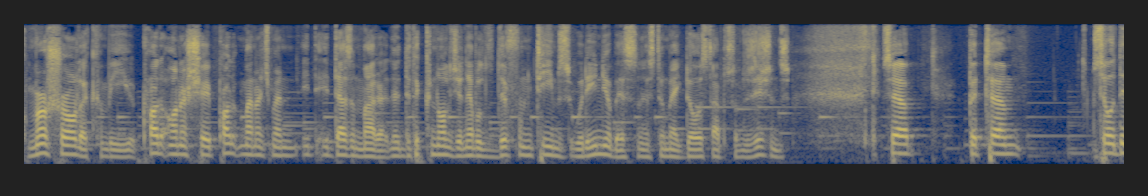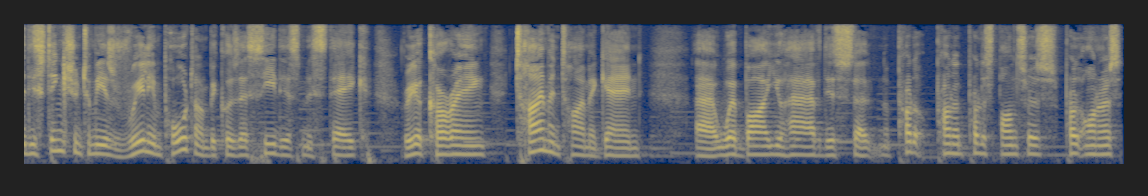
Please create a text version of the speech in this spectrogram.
commercial, that could be product ownership, product management. It, it doesn't matter. The, the, technology enables different teams within your business to make those types of decisions. So, but um, so the distinction to me is really important because I see this mistake reoccurring time and time again. Uh, whereby you have this uh, product, product, product sponsors, product owners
